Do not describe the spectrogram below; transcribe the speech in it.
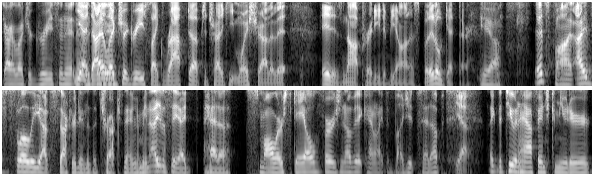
dielectric grease in it. Yeah, everything. dielectric grease like wrapped up to try to keep moisture out of it. It is not pretty to be honest, but it'll get there. Yeah, it's fine. I've slowly got suckered into the truck thing. I mean, I would say I had a smaller scale version of it, kind of like the budget setup, Yeah. like the two and a half inch commuter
